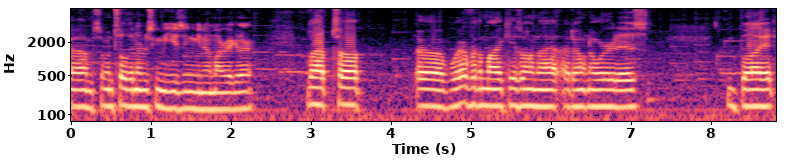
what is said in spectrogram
Um, so until then, I'm just going to be using, you know, my regular laptop uh, wherever the mic is on that. I don't know where it is. But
